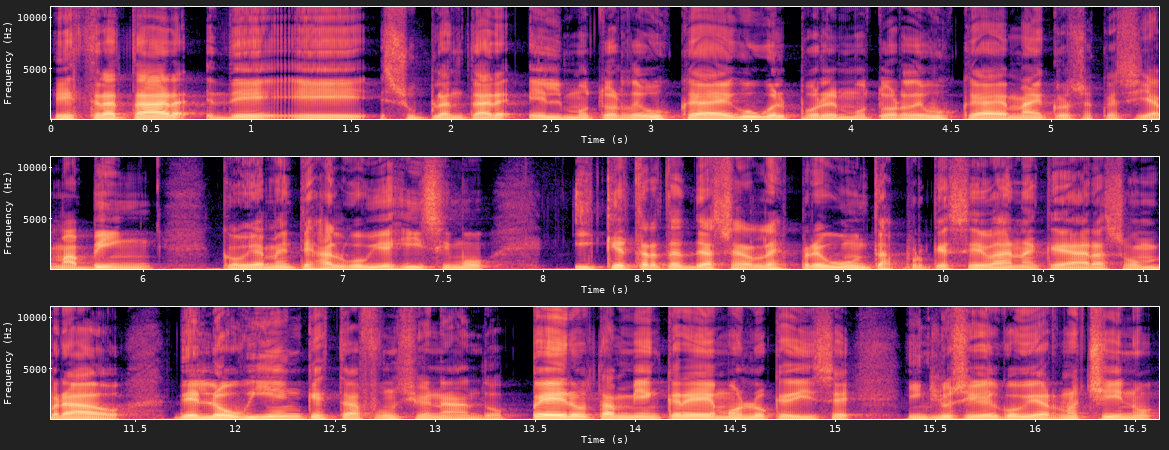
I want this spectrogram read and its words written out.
es tratar de suplantar el motor de búsqueda de Google por el motor de búsqueda de Microsoft que se llama Bing, que obviamente es algo viejísimo, y que traten de hacerles preguntas porque se van a quedar asombrados de lo bien que está funcionando. Pero también creemos lo que dice inclusive el gobierno chino,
